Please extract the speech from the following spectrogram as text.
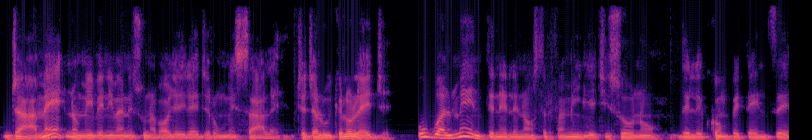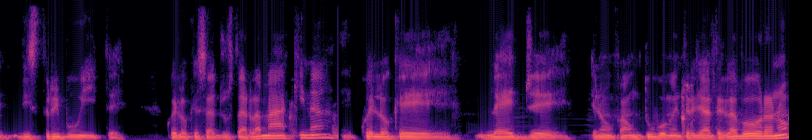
già a me non mi veniva nessuna voglia di leggere un messale, c'è già lui che lo legge. Ugualmente nelle nostre famiglie ci sono delle competenze distribuite, quello che sa aggiustare la macchina, quello che legge e non fa un tubo mentre gli altri lavorano,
